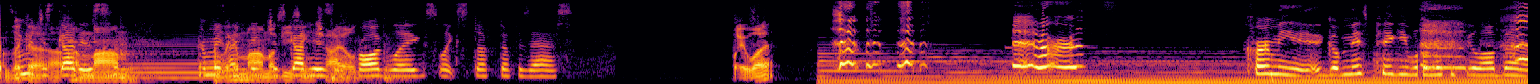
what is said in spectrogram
Sounds like Kermit a, just got a his. mom. Kermit, like a I mom think, just got his uh, child. frog legs like stuffed up his ass. Wait, what? It hurts. Kermit, go Miss Piggy will make you feel all better.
